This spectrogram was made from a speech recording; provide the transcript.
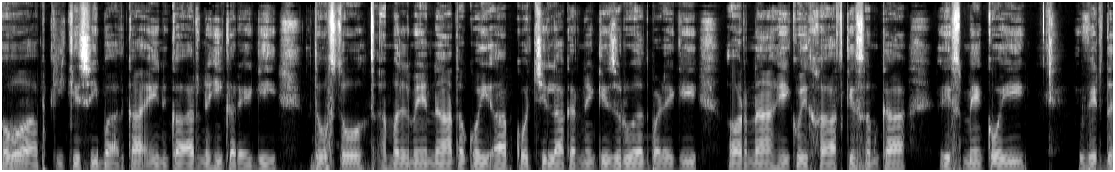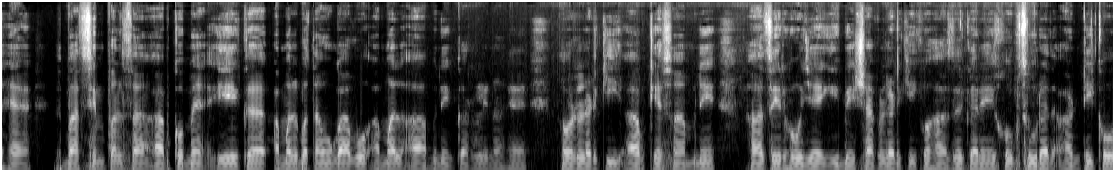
वो आपकी किसी बात का इनकार नहीं करेगी। दोस्तों, अमल में ना तो कोई आपको चिल्ला करने की ज़रूरत पड़ेगी और ना ही कोई ख़ास किस्म का इसमें कोई विरद है। बस सिंपल सा आपको मैं एक अमल बताऊँगा। वो अमल आपने कर लेना है और लड़की आपके सामने हाजिर हो जाएगी। बेशक लड़की को हाजिर करें, खूबसूरत आंटी को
